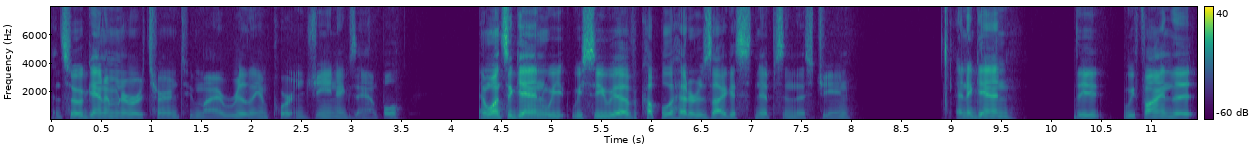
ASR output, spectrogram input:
And so again, I'm going to return to my really important gene example. And once again, we, we see we have a couple of heterozygous SNPs in this gene. And again, the, we find that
